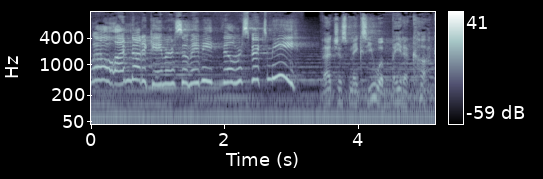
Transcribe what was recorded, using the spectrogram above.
Well, I'm not a gamer, so maybe they'll respect me. That just makes you a beta cuck.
